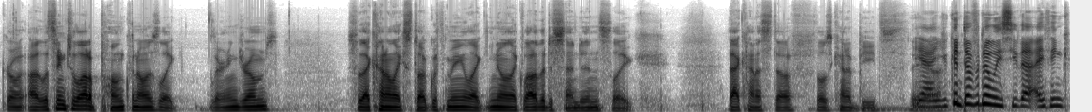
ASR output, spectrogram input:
growing, uh, listening to a lot of punk when I was like learning drums, so that kind of like stuck with me. Like you know, like a lot of the Descendents, like that kind of stuff, those kind of beats. they, Yeah, uh, you can definitely see that. I think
